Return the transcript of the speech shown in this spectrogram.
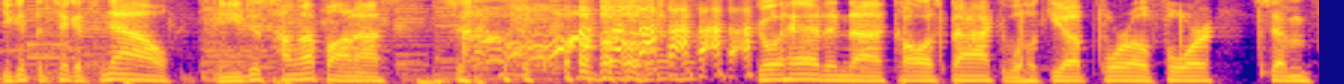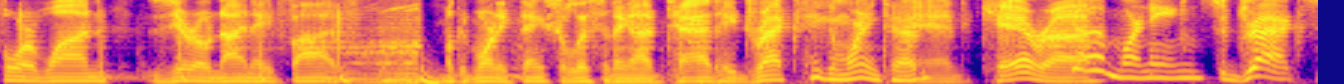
you get the tickets now and you just hung up on us. So go ahead and uh, call us back and we'll hook you up 404 741 0985. Well, good morning. Thanks for listening. I'm Tad. Hey, Drex. Hey, good morning, Tad. And Kara. Good morning. So, Drex,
